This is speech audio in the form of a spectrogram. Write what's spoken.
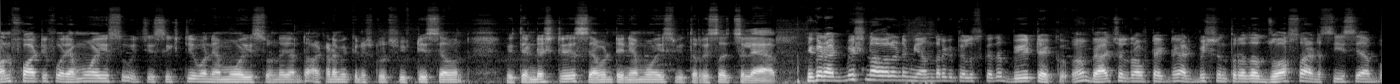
one forty four MoUs which sixty one MoUs ఉన్నాయంట. Academic institutes fifty seven with industries seventeen MoUs with research lab ఇక్కడ అడ్మిషన్ అవ్వాలంటే మీ అందరికీ తెలుసు కదా BTech bachelor of technic admission తర్వాత JoSAA and CSAB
